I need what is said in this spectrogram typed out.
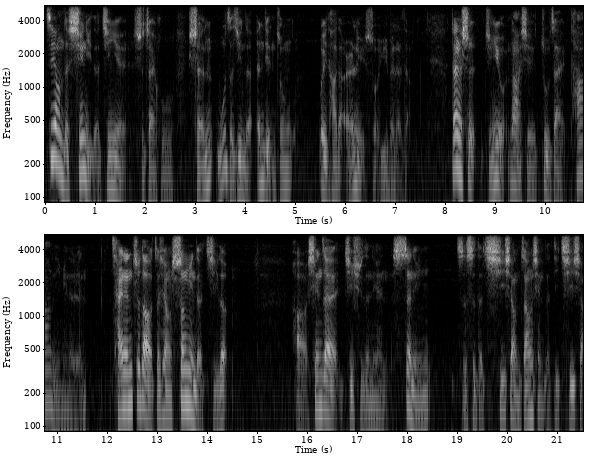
这样的心理的经验是在乎神无止境的恩典中为他的儿女所预备了的。但是，仅有那些住在他里面的人，才能知道这项生命的极乐。好，现在继续的念圣灵指示的七项彰显的第七项。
